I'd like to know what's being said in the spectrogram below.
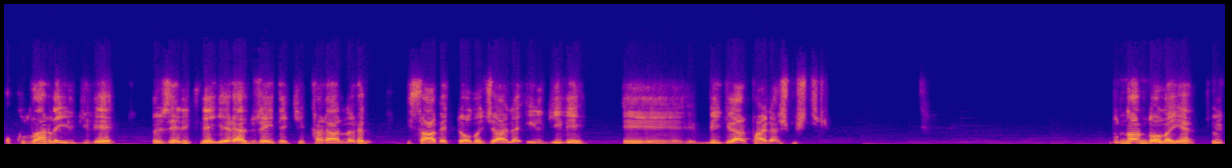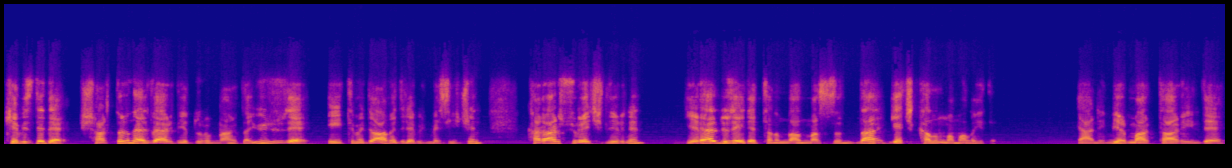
okullarla ilgili özellikle yerel düzeydeki kararların isabetli olacağıyla ilgili e, bilgiler paylaşmıştır. Bundan dolayı ülkemizde de şartların el verdiği durumlarda yüz yüze eğitime devam edilebilmesi için karar süreçlerinin yerel düzeyde tanımlanmasında geç kalınmamalıydı. Yani 1 Mart tarihinde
